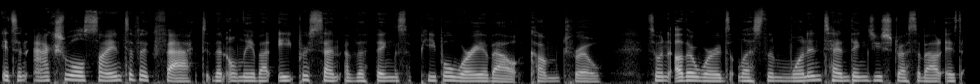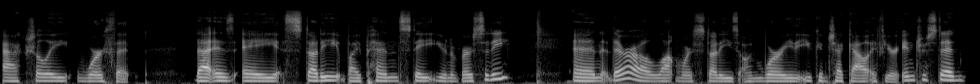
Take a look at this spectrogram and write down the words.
It's an actual scientific fact that only about 8% of the things people worry about come true. So, in other words, less than 1 in 10 things you stress about is actually worth it. That is a study by Penn State University. And there are a lot more studies on worry that you can check out if you're interested.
